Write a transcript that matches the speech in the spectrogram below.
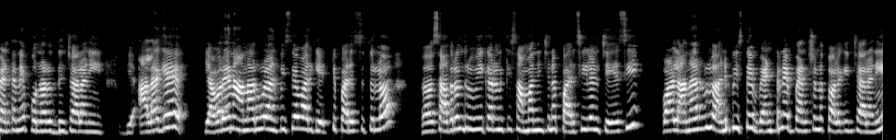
వెంటనే పునరుద్ధరించాలని. అలాగే ఎవరైనా అనర్హులు అనిపిస్తే వారికి ఎట్టి పరిస్థితుల్లో సదరం ధృవీకరణకి సంబంధించిన పరిశీలన చేసి వాళ్ళ అనర్హులు అనిపిస్తే వెంటనే పెన్షన్ తొలగించాలని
